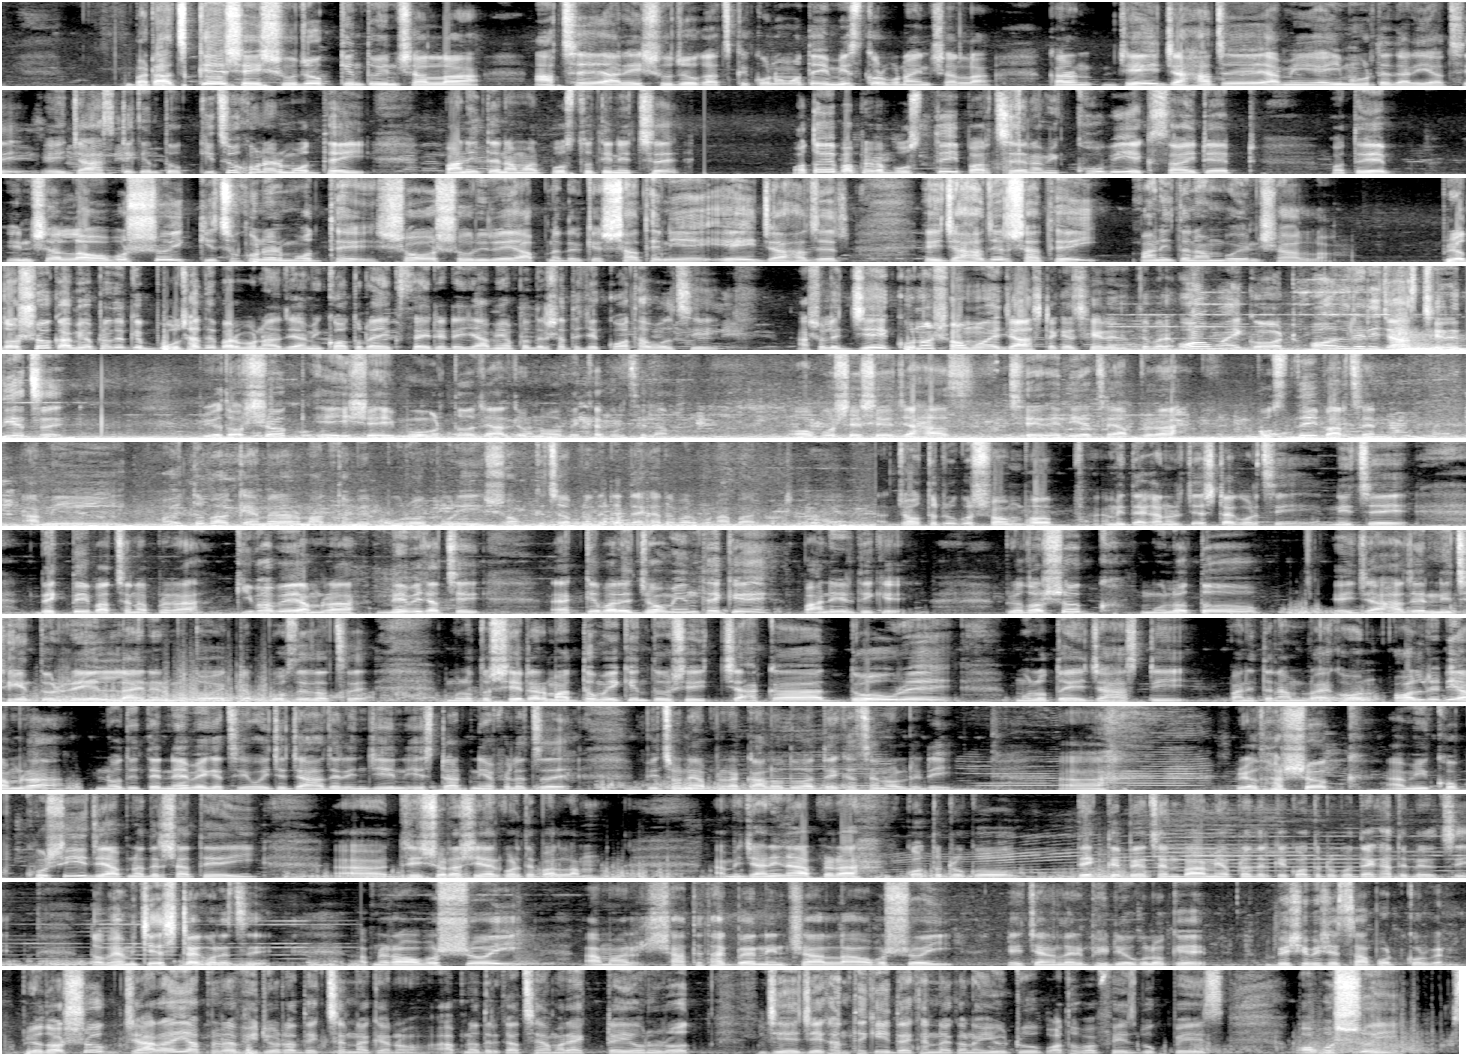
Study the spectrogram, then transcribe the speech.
বাট আজকে সেই সুযোগ কিন্তু ইনশাল্লাহ আছে আর এই সুযোগ আজকে কোনো মতেই মিস করব না ইনশাল্লাহ। কারণ যেই জাহাজে আমি এই মুহূর্তে দাঁড়িয়ে আছি, এই জাহাজটি কিন্তু কিছুক্ষণের মধ্যেই পানিতে নামার প্রস্তুতি নিচ্ছে। অতএব আপনারা বুঝতেই পারছেন, আমি খুবই এক্সাইটেড অতএব ইনশাল্লাহ অবশ্যই কিছুক্ষণের মধ্যে সশরীরে আপনাদেরকে সাথে নিয়ে এই জাহাজের এই জাহাজের সাথেই পানিতে নামবো ইনশাআল্লাহ প্রিয় দর্শক, আমি আপনাদেরকে বোঝাতে পারব না যে আমি কতটা এক্সাইটেড এই যে আমি আপনাদের সাথে যে কথা বলছি, আসলে যে কোনো সময় জাহাজটাকে ছেড়ে দিতে পারে। ও মাই গড অলরেডি জাহাজ ছেড়ে দিয়েছে। প্রিয় দর্শক, এই সেই মুহূর্ত যার জন্য অপেক্ষা করছিলাম। অবশেষে জাহাজ ছেড়ে দিয়েছে। আপনারা বুঝতেই পারছেন। আমি হয়তোবা ক্যামেরার মাধ্যমে পুরোপুরি সব কিছু আপনাদেরকে দেখাতে পারব না বাট যতটুকু সম্ভব আমি দেখানোর চেষ্টা করছি। নিচে দেখতেই পাচ্ছেন আপনারা কীভাবে আমরা নেমে যাচ্ছি একেবারে জমিন থেকে পানির দিকে। প্রিয় দর্শক, মূলত এই জাহাজের নিচে কিন্তু রেল লাইনের মতো একটা প্রসেস আছে। মূলত সেটার মাধ্যমেই কিন্তু সেই চাকা দৌড়ে মূলত এই জাহাজটি পানিতে নামলো। এখন অলরেডি আমরা নদীতে নেমে গেছি। ওই যে জাহাজের ইঞ্জিন স্টার্ট নিয়ে ফেলেছে। পিছনে আপনারা কালো দোয়া দেখেছেন অলরেডি প্রিয় দর্শক, আমি খুব খুশি যে আপনাদের সাথে এই দৃশ্যটা শেয়ার করতে পারলাম। আমি জানি না আপনারা কতটুকু দেখতে পেয়েছেন বা আমি আপনাদেরকে কতটুকু দেখাতে পেরেছি, তবে আমি চেষ্টা করেছি। আপনারা অবশ্যই আমার সাথে থাকবেন, ইনশাআল্লাহ। অবশ্যই এই চ্যানেলের ভিডিওগুলোকে বেশি বেশি সাপোর্ট করবেন। প্রিয় দর্শক, যারাই আপনারা ভিডিওটা দেখছেন না কেন, আপনাদের কাছে আমার একটাই অনুরোধ, যে যেখান থেকেই দেখেন না কেন ইউটিউব অথবা ফেসবুক পেজ অবশ্যই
